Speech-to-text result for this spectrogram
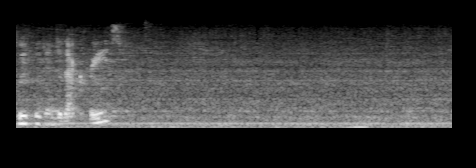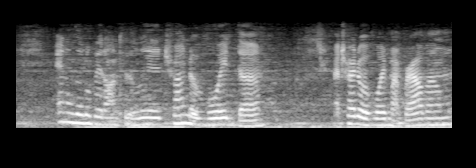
Sweep it into that crease. And a little bit onto the lid, trying to avoid the, I try to avoid my brow bone.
